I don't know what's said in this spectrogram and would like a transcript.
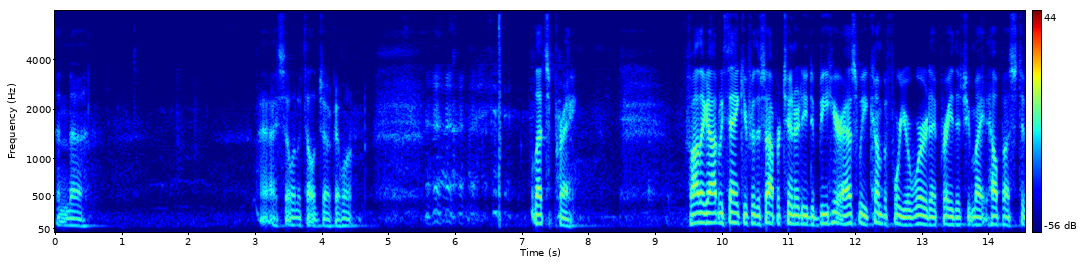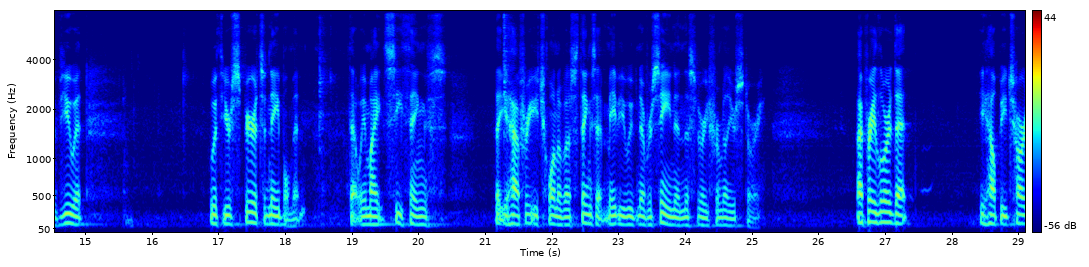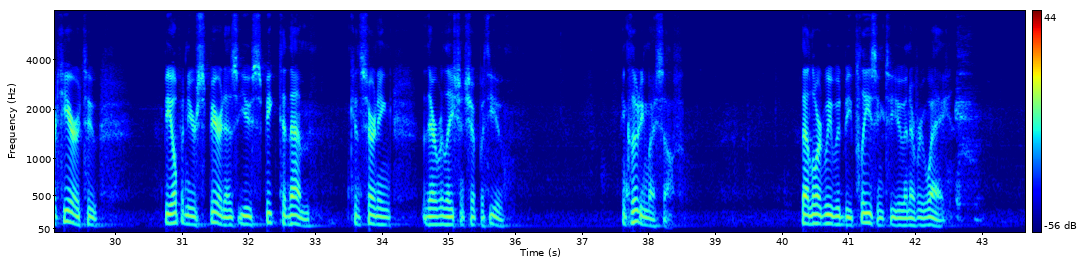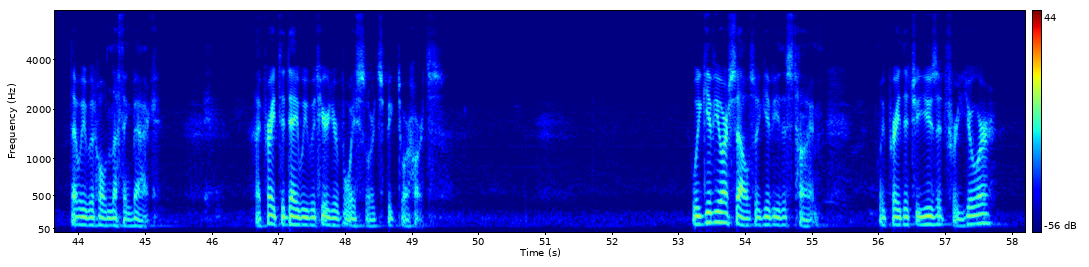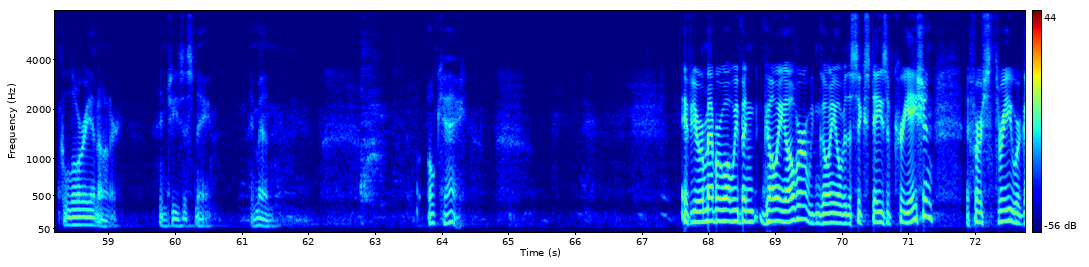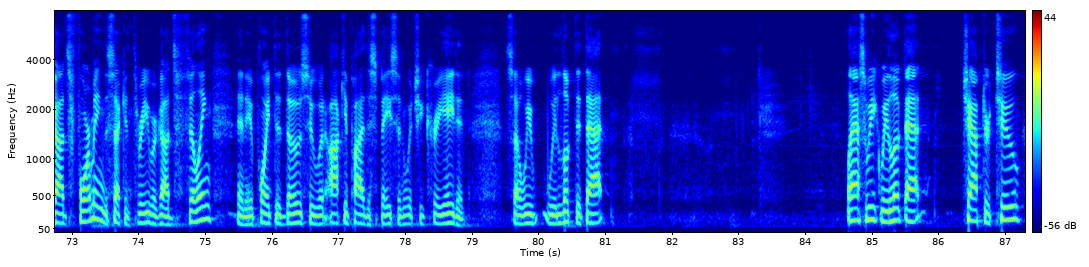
And uh, I, I still want to tell a joke. I won't. Let's pray. Father God, we thank you for this opportunity to be here. As we come before your word, I pray that you might help us to view it with your Spirit's enablement, that we might see things that you have for each one of us, things that maybe we've never seen in this very familiar story. I pray, Lord, that help each heart here to be open to your spirit as you speak to them concerning their relationship with you, including myself. That, Lord, we would be pleasing to you in every way, that we would hold nothing back. I pray today we would hear your voice, Lord, speak to our hearts. We give you ourselves, we give you this time. We pray that you use it for your glory and honor. In Jesus' name, amen. Okay. If you remember what we've been going over, we've been going over the six days of creation. The first three were God's forming, the second three were God's filling, and He appointed those who would occupy the space in which He created. So we, we looked at that. Last week we looked at chapter 2.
